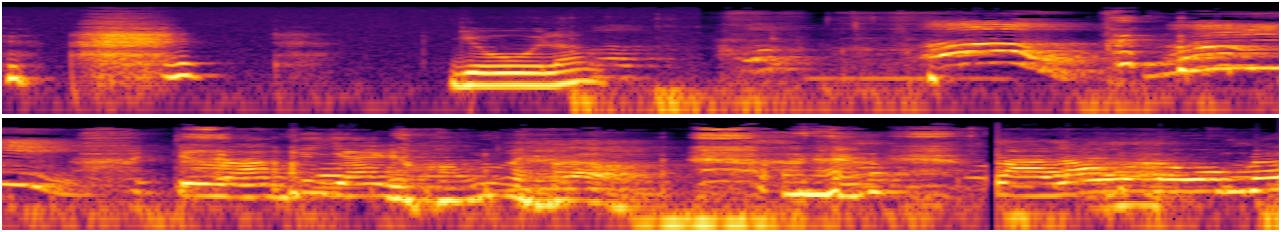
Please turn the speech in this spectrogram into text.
Vui lắm chưa làm cái giai đoạn này là lâu luôn đó.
